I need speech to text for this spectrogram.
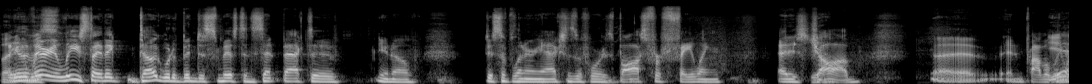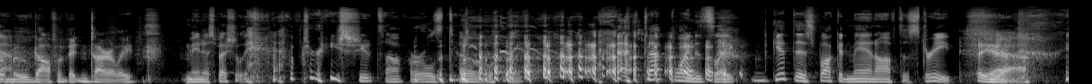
but Like, at the was- very least, I think Doug would have been dismissed and sent back to, you know, disciplinary actions before his boss for failing at his job, uh, and probably Yeah. removed off of it entirely. I mean, especially after he shoots off Earl's toe. like, at that point, it's like, get this fucking man off the street. Yeah.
